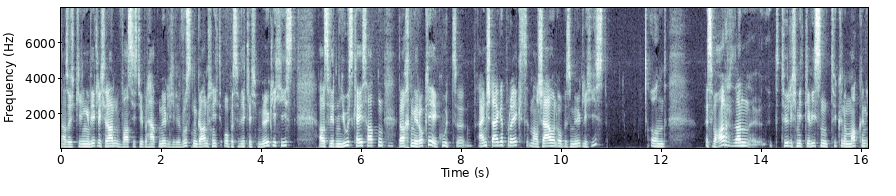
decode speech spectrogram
Also ich ging wirklich ran, was ist überhaupt möglich. Wir wussten gar nicht, ob es wirklich möglich ist. Als wir den Use Case hatten, dachten wir, okay, gut, äh, Einsteigerprojekt, mal schauen, ob es möglich ist. Und es war dann äh, natürlich mit gewissen Tücken und Macken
